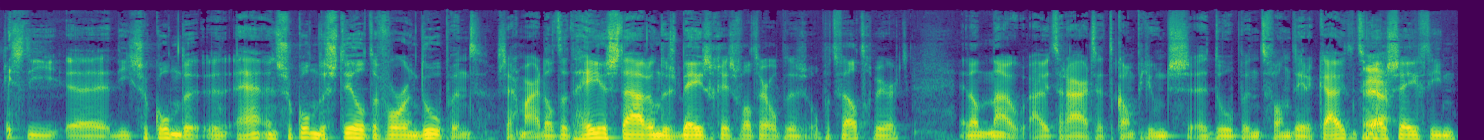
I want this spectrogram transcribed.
Is die, eh, die seconde, hè, een seconde stilte voor een doelpunt, zeg maar. Dat het hele stadion dus bezig is wat er op, de, op het veld gebeurt. En dan, nou, uiteraard het kampioensdoelpunt van Dirk Kuyt in 2017.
